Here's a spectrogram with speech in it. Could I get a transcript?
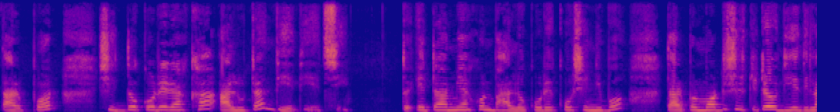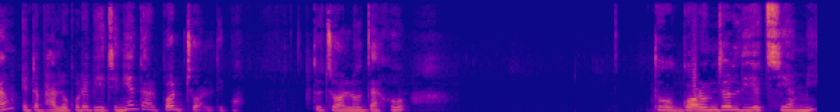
তারপর সিদ্ধ করে রাখা আলুটা দিয়ে দিয়েছি। তো এটা আমি এখন ভালো করে কষে নিব। তারপর মটরশুঁটিটাও দিয়ে দিলাম। এটা ভালো করে ভেজে নিয়ে তারপর জল দিব। তো চলো দেখো। তো গরম জল দিয়েছি আমি।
